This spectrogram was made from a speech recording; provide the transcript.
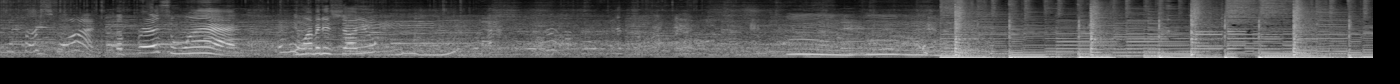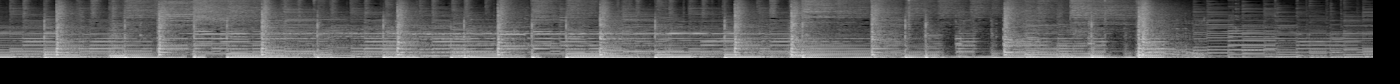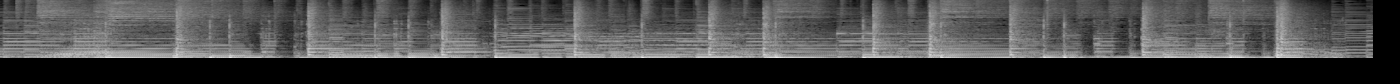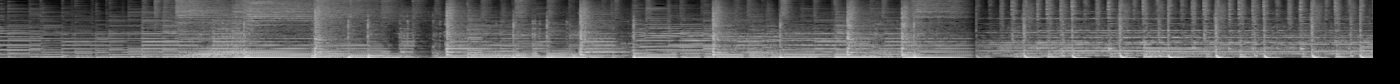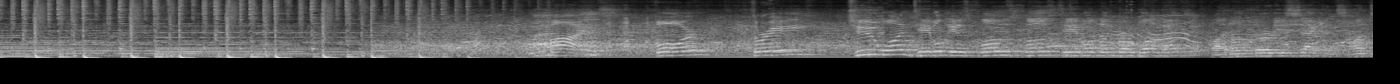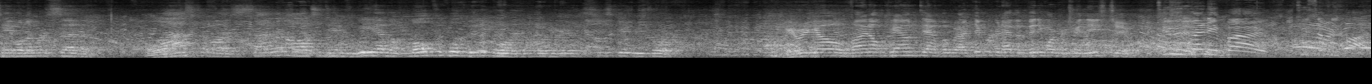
The First one. The first one. You want me to show you? Three, two, one. Table is closed. Closed table number one. That's final 30 seconds on table number seven. Last of our silent auction tables. We have a multiple bidding war going over here at the Seascape Resort. Here we go, final countdown, but I think we're gonna have a bidding war between these two. 225. 275.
